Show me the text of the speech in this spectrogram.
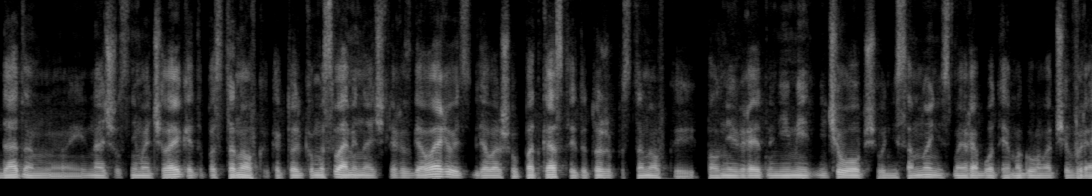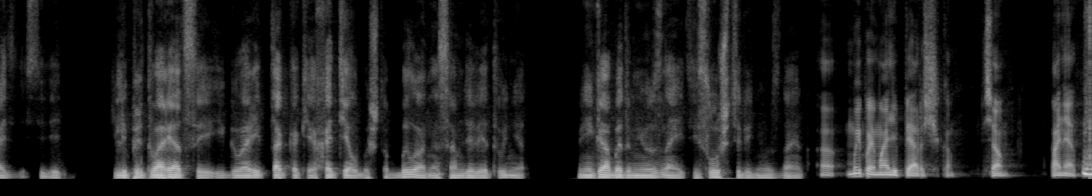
да, там, э, и начал снимать человека, это постановка. Как только мы с вами начали разговаривать для вашего подкаста, это тоже постановка. И вполне вероятно не имеет ничего общего ни со мной, ни с моей работой. Я могу вам вообще врать здесь сидеть. Или притворяться и говорить так, как я хотел бы, чтобы было, а на самом деле этого нет. Вы никогда об этом не узнаете, и слушатели не узнают. э, мы поймали пиарщика. Все, понятно.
